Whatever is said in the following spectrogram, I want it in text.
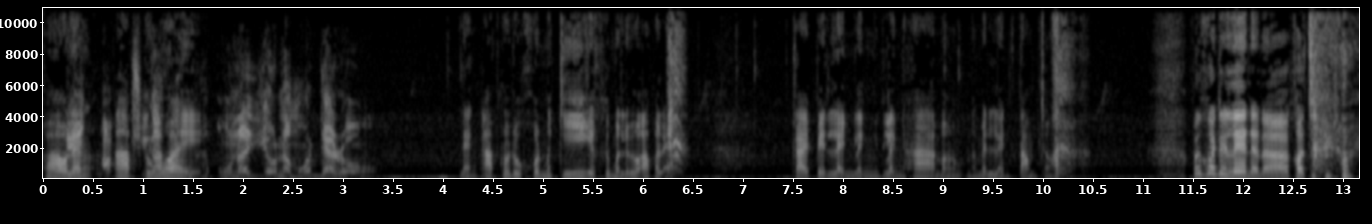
เฝ้าแรงอัพด้วยแรงอัพด้วยทุกคนเมื่อกี้ก็คือเหมือนเลเวลอัพไปแหละกลายเป็นแรงแรงแรงห้ามั้งทำเป็นแรงต่ำจังไม่ควรจะเล่นอะนะ เข้าใจหน่อย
